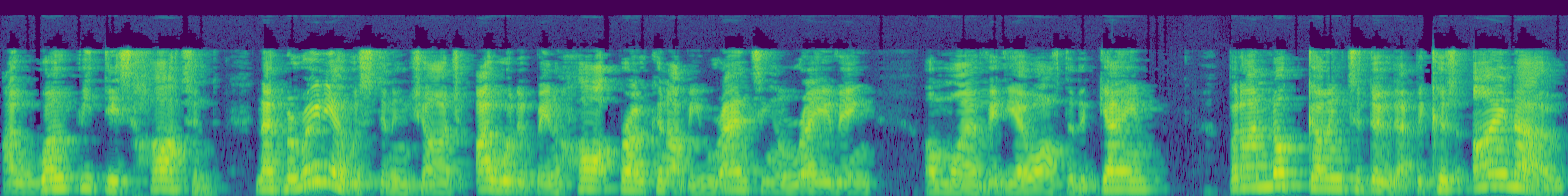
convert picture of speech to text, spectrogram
I won't be disheartened. Now, if Mourinho was still in charge, I would have been heartbroken. I'd be ranting and raving on my video after the game. But I'm not going to do that because I know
